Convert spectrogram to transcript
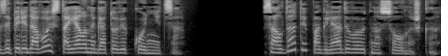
за передовой стояла наготове конница. Солдаты поглядывают на солнышко.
